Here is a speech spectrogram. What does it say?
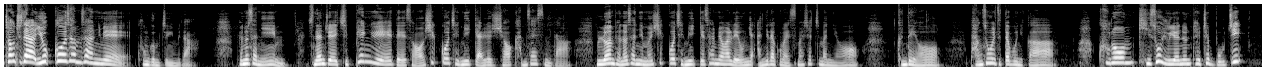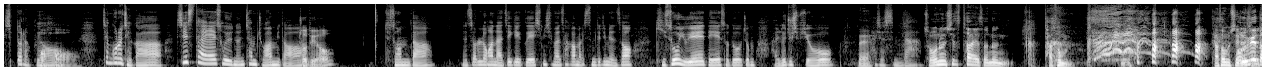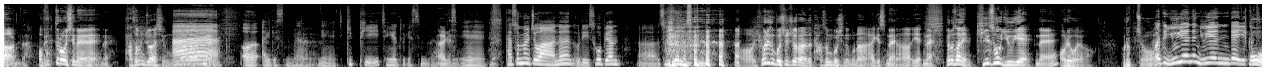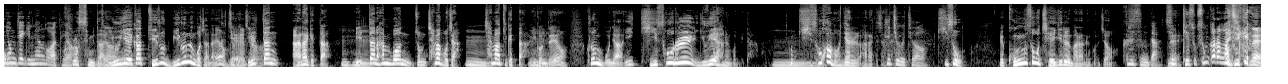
청취자 6934님의 궁금증입니다. 변호사님, 지난주에 집행유예에 대해서 쉽고 재미있게 알려주셔 감사했습니다. 물론 변호사님은 쉽고 재미있게 설명할 내용이 아니라고 말씀하셨지만요. 근데요, 방송을 듣다 보니까 그럼 기소유예는 대체 뭐지? 싶더라고요. 어허. 참고로 제가 시스타의 소유는 참 좋아합니다. 저도요. 죄송합니다. 네, 썰렁한 아재 개그에 심심한 사과 말씀드리면서 기소유예에 대해서도 좀 알려주십시오 네. 하셨습니다. 저는 시스타에서는 다솜. 네. 다솜 씨를 어, 의외다. 좋아합니다. 어, 훅 들어오시네. 네. 다솜 좋아하시는구나. 아, 네. 어 알겠습니다. 네. 예, 깊이 쟁여두겠습니다. 알겠습니다. 예, 다솜을 좋아하는 우리 소변 어, 소 변호사님. 어, 효리는 보실 줄 알았는데 다솜 보시는구나. 알겠습니다. 예. 네. 변호사님, 기소유예 네. 어려워요. 어렵죠. 맞아 유예는 유예인데 같은 오. 형제긴 한 것 같아요. 그렇습니다. 그죠? 유예가 뒤로 미루는 거잖아요. 그쵸, 예. 그쵸. 일단 안 하겠다. 음흠. 일단 한번 좀 참아보자. 음. 참아두겠다 음. 이건데요. 그럼 뭐냐? 이 기소를 유예하는 겁니다. 음. 그럼 기소가 뭐냐를 알아야 되잖아요. 그렇죠, 그렇죠. 기소, 공소 제기를 말하는 거죠. 그렇습니다. 지금 네. 계속 손가락만 지금 네.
